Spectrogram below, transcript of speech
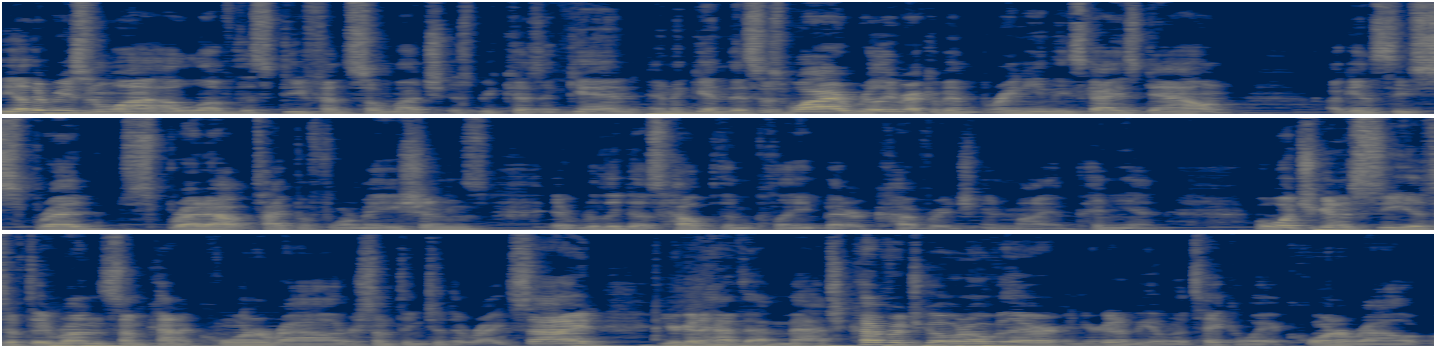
The other reason why I love this defense so much is because, again, and again, this is why I really recommend bringing these guys down against these spread spread out type of formations. It really does help them play better coverage, in my opinion. But what you're going to see is if they run some kind of corner route or something to the right side, you're going to have that match coverage going over there, and you're going to be able to take away a corner route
